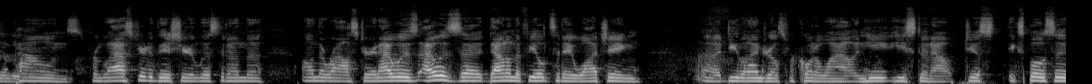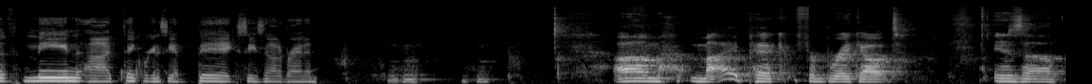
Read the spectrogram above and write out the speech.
290. pounds from last year to this year listed on the on the roster and i was i was uh, down on the field today watching uh, d line drills for quite a while and he he stood out just explosive mean uh, i think we're going to see a big season out of brandon Um, my pick for breakout is uh,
